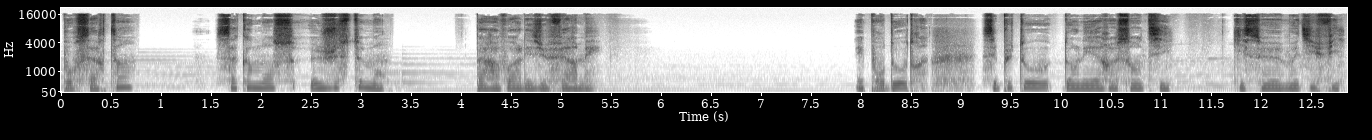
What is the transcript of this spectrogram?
Pour certains, ça commence justement par avoir les yeux fermés. Et pour d'autres, c'est plutôt dans les ressentis qui se modifient.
